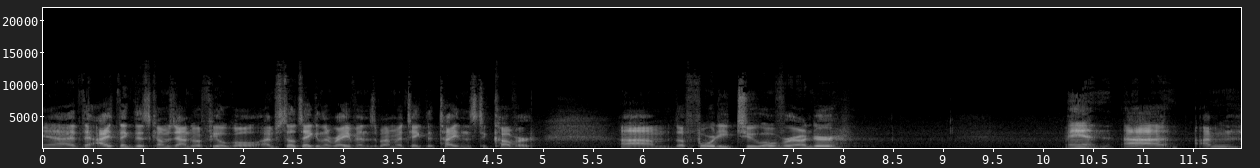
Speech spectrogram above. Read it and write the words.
Yeah, I, th- I think this comes down to a field goal. I'm still taking the Ravens, but I'm going to take the Titans to cover. Um, the 42 over under. Man, uh, I'm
